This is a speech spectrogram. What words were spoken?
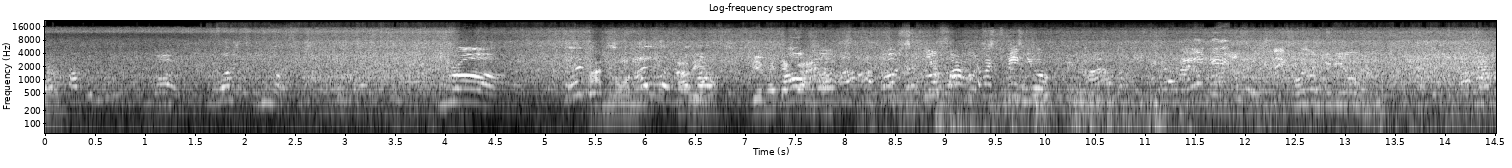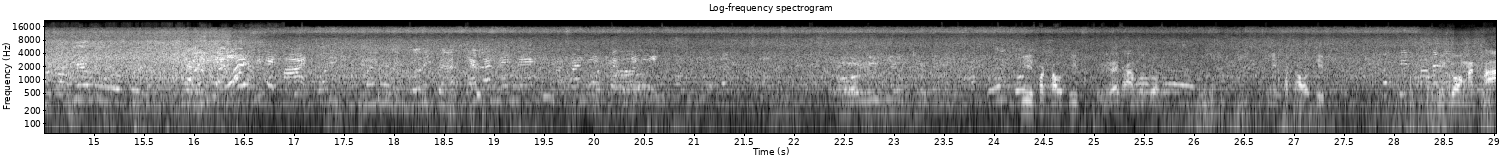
อ่า Bro. ผ่านโน่นอาบีบีบให้จัดการนะ Bro, still far. What am I paying you? Oh, the video. Yeah, let me take mine. Let me take mine. Body bag. Yeah, let me- let me- let me- let me- อ๋อลืมยืมถึง นี่พระเขาทิพย์ถึงได้ถามมาก่อนนี่พระเขาทิพย์ มีกองอัฐะ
